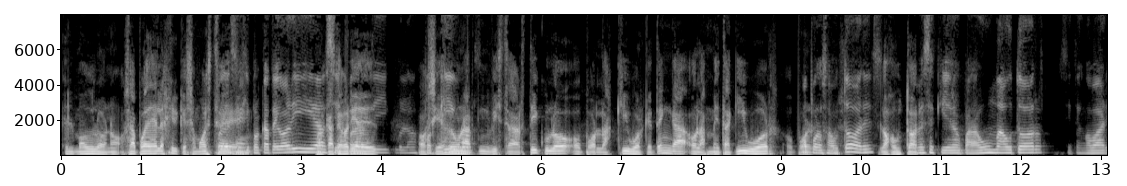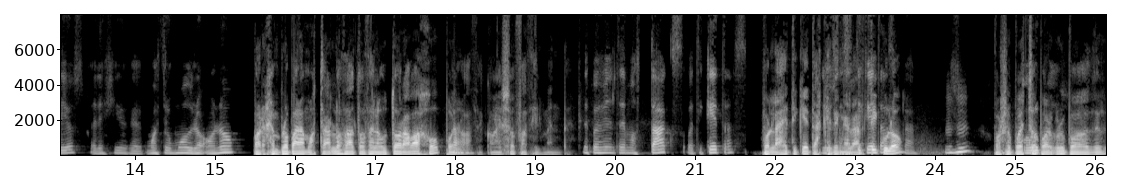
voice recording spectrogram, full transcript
el módulo o no. O sea, puedes elegir que se muestre Puedes elegir por categoría, por si es categoría por de- artículo, o por si es de una vista de artículo o por las keywords que tenga o las meta keywords o por, o por los autores. los A autores. veces quiero para un autor, si tengo varios, elegir que muestre un módulo o no. Por ejemplo, para mostrar los datos del autor abajo, pues lo haces con eso fácilmente. Después tenemos tags o etiquetas. Por las etiquetas que tenga el artículo, claro. Por supuesto por grupos. de,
